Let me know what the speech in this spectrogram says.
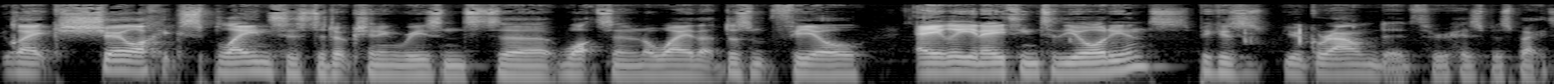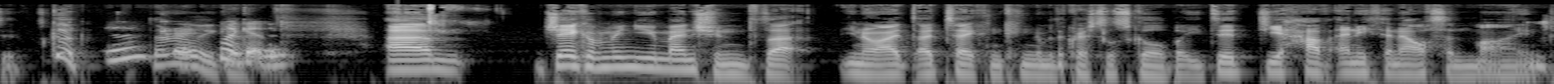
like Sherlock explains his deductioning reasons to Watson in a way that doesn't feel alienating to the audience because you're grounded through his perspective. It's good. Okay, They're really good. Um, Jacob, I mean, you mentioned that you know I'd, I'd taken Kingdom of the Crystal Skull, but you did. Do you have anything else in mind?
